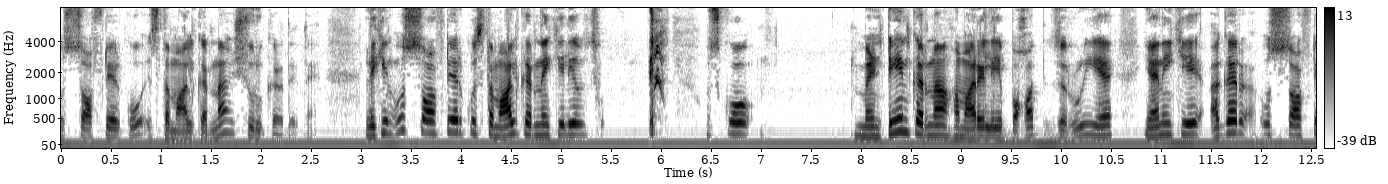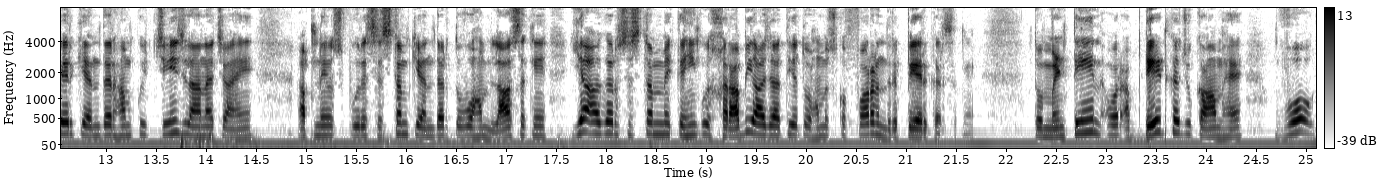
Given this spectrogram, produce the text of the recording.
उस सॉफ्टवेयर को इस्तेमाल करना शुरू कर देते हैं। लेकिन उस सॉफ्टवेयर को इस्तेमाल करने के लिए उस, उसको मेंटेन करना हमारे लिए बहुत ज़रूरी है। यानी कि अगर उस सॉफ्टवेयर के अंदर हम कोई चेंज लाना चाहें, अपने उस पूरे सिस्टम के अंदर तो वो हम ला सकें। या अगर सिस्टम में कहीं कोई ख़राबी आ जाती है तो हम उसको फ़ौरन रिपेयर कर सकें। तो मेंटेन और अपडेट का जो काम है, वो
